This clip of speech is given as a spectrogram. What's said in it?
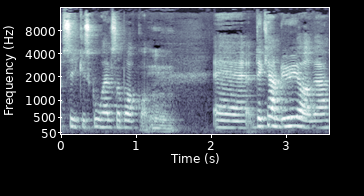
psykisk ohälsa bakom. Mm. Eh, det kan du ju göra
